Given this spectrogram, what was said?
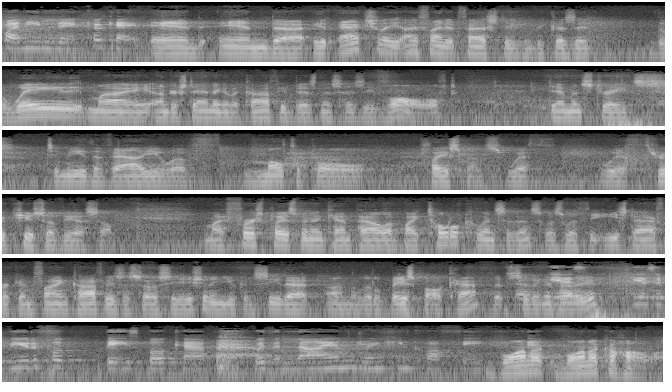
funny link. Okay. And and uh, it actually I find it fascinating because it the way my understanding of the coffee business has evolved demonstrates to me the value of multiple placements with with through CUSO VSO. My first placement in Kampala, by total coincidence, was with the East African Fine Coffees Association, and you can see that on the little baseball cap that's sitting in front of you. He has a beautiful baseball cap with a lion drinking coffee. Buana, and- Kahawa.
